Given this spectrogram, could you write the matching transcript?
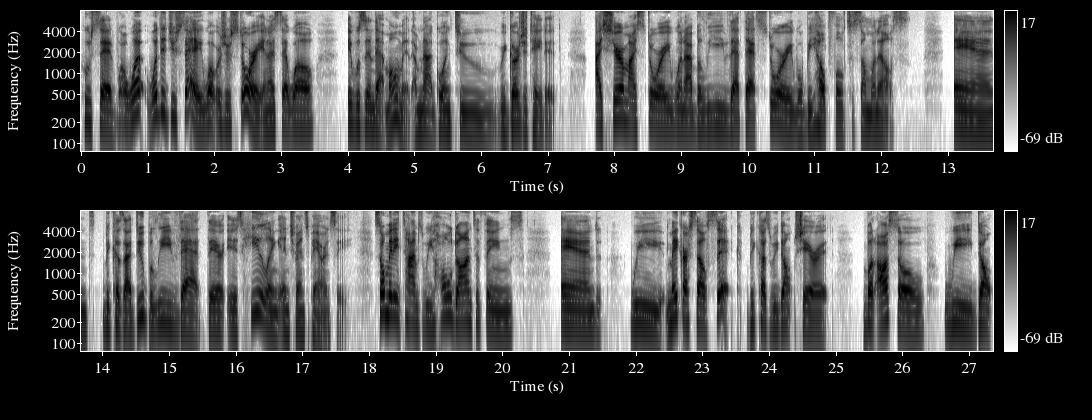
who said, "Well, what what did you say? What was your story?" And I said, "Well, it was in that moment. I'm not going to regurgitate it. I share my story when I believe that that story will be helpful to someone else." And because I do believe that there is healing in transparency. So many times we hold on to things and we make ourselves sick because we don't share it, but also we don't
